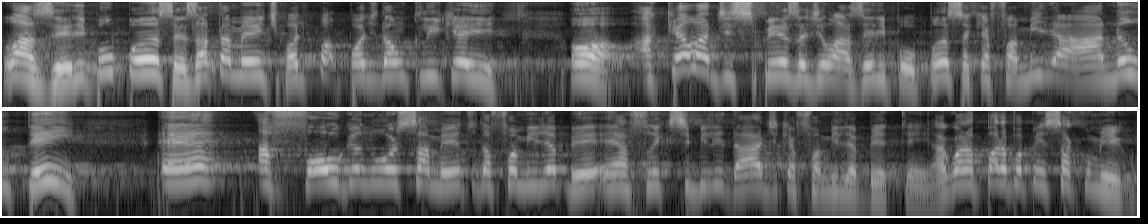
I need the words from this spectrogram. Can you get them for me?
Lazer e poupança, exatamente. Pode, pode dar um clique aí. Ó, aquela despesa de lazer e poupança que a família A não tem é a folga no orçamento da família B, é a flexibilidade que a família B tem. Agora para para pensar comigo.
